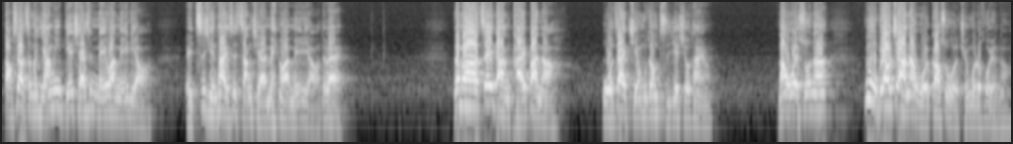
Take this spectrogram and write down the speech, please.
导师啊，怎么阳明跌起来是没完没了啊？哎，之前它也是涨起来没完没了，对不对？那么这一档台办呢，我在节目中直接休态哦。然后我也说呢，目标价呢，我告诉我全国的会员哦，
